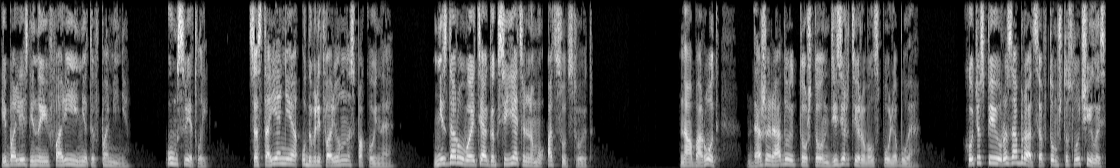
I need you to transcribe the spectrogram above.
и болезненной эйфории нет и в помине. Ум светлый. Состояние удовлетворенно спокойное. Нездоровая тяга к сиятельному отсутствует. Наоборот, даже радует то, что он дезертировал с поля боя. Хоть успею разобраться в том, что случилось,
